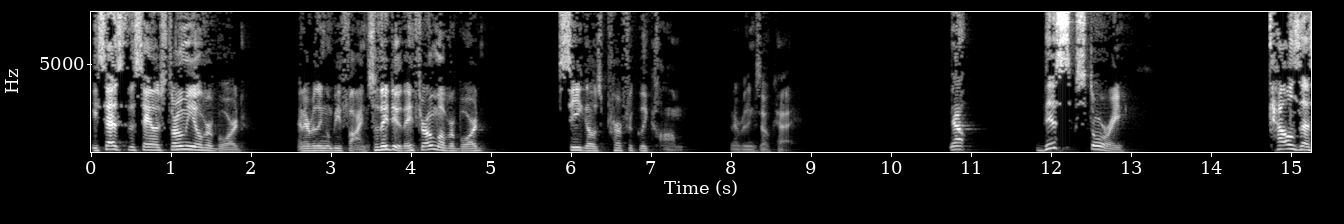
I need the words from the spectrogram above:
He says to the sailors, Throw me overboard and everything will be fine. So they do. They throw him overboard. Sea goes perfectly calm, and everything's okay. Now, this story tells us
